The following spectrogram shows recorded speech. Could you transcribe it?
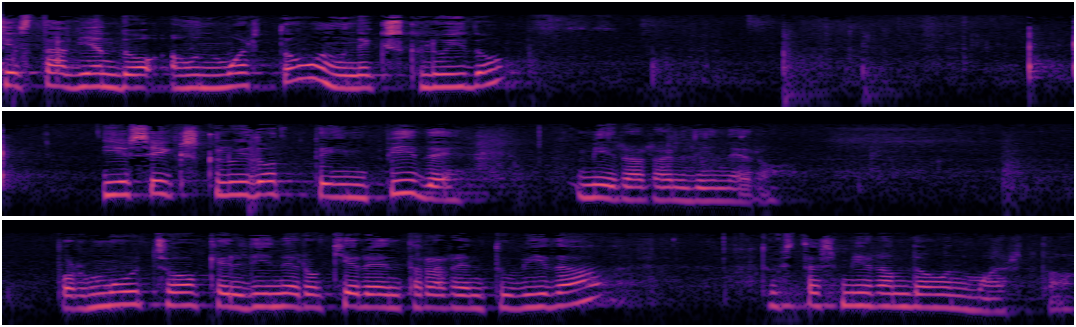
que está viendo a un muerto, a un excluido, y ese excluido te impide mirar al dinero. Por mucho que el dinero quiera entrar en tu vida, tú estás mirando a un muerto.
